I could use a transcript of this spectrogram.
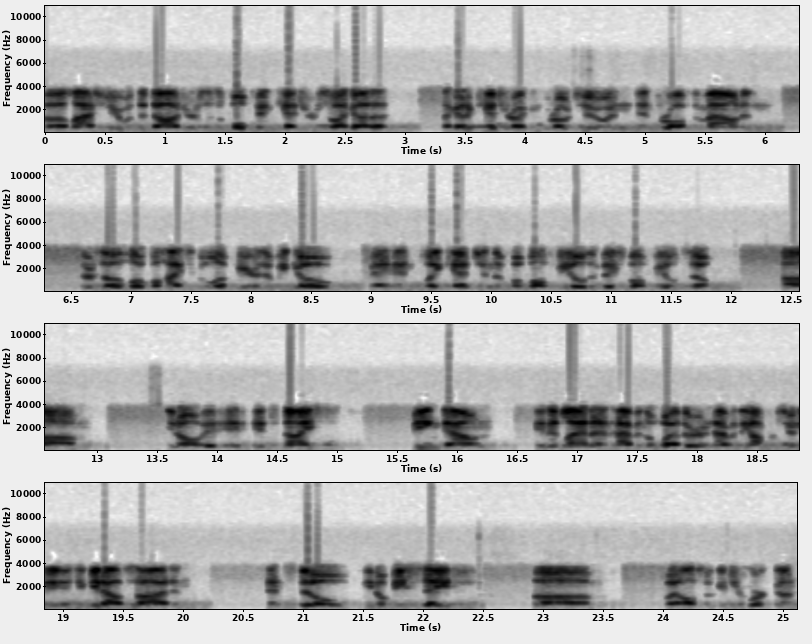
uh, last year with the Dodgers as a bullpen catcher. So I got a I got a catcher I can throw to and, and throw off the mound. And there's a local high school up here that we go and, play catch in the football field and baseball field. So, um, you know, it, it, it's nice being down in Atlanta and having the weather and having the opportunity to get outside and and still, you know, be safe, um, but also get your work done.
